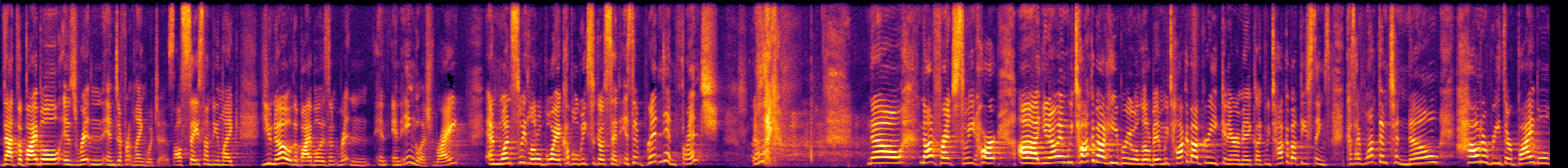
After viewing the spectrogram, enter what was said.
that the Bible is written in different languages. I'll say something like, You know, the Bible isn't written in, in English, right? And one sweet little boy a couple of weeks ago said, Is it written in French? I was like, no, not French, sweetheart. Uh, you know, and we talk about Hebrew a little bit, and we talk about Greek and Aramaic, like we talk about these things, because I want them to know how to read their Bible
